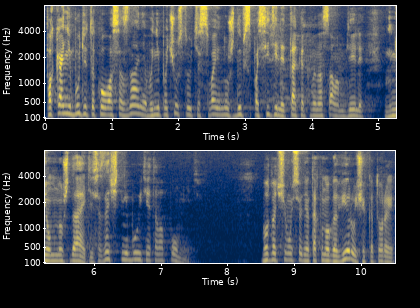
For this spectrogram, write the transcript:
Пока не будет такого осознания, вы не почувствуете своей нужды в Спасителе так, как вы на самом деле в нем нуждаетесь. А значит, не будете этого помнить. Вот почему сегодня так много верующих, которые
